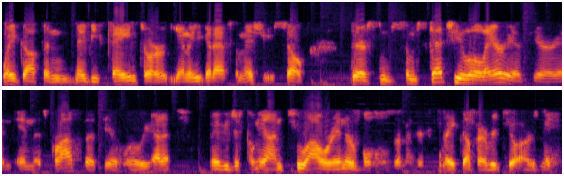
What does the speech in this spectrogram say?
wake up and maybe faint or, you know, you could have some issues. So there's some, some sketchy little areas here in, in this process here where we got to maybe just put me on two hour intervals and then just wake up every two hours. Maybe.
